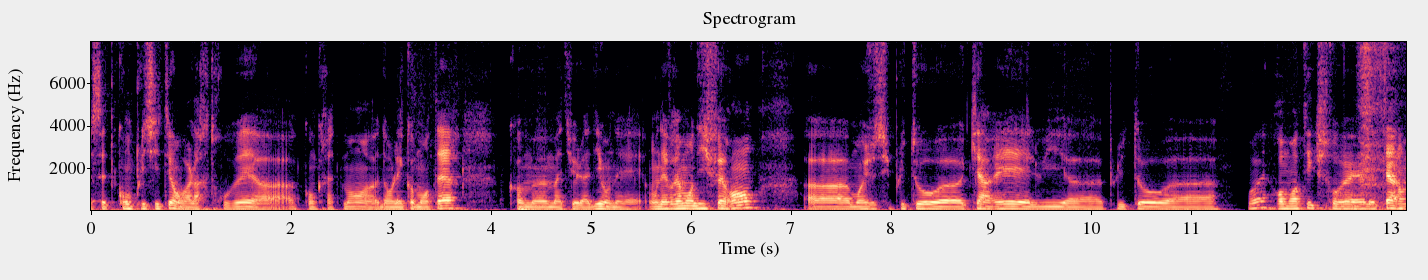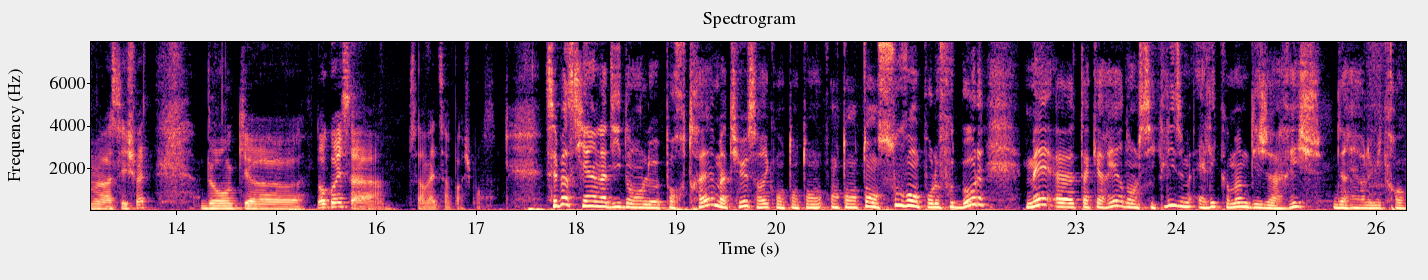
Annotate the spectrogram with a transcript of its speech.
cette complicité, on va la retrouver concrètement dans les commentaires comme Mathieu l'a dit, on est, on est vraiment différents. Euh, moi, je suis plutôt euh, carré et lui euh, plutôt ouais, romantique. Je trouvais le terme assez chouette. Donc, donc ouais, ça, ça va être sympa, je pense. Sébastien l'a dit dans le portrait, Mathieu, c'est vrai qu'on t'entend souvent pour le football, mais ta carrière dans le cyclisme, elle est quand même déjà riche derrière le micro.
